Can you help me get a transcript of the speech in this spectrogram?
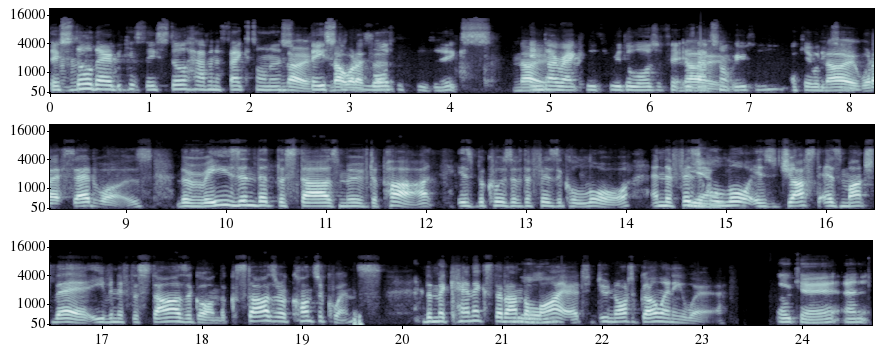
They're Mhm. still there because they still have an effect on us No, based not on what I the said. laws of physics, no indirectly through the laws of physics. That's No. not what you're saying? Okay, what are you No, what I said was the reason that the stars moved apart is because of the physical law, and the physical law is just as much there, even if the stars are gone. The stars are a consequence. The mechanics that underlie it do not go anywhere. Okay, and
